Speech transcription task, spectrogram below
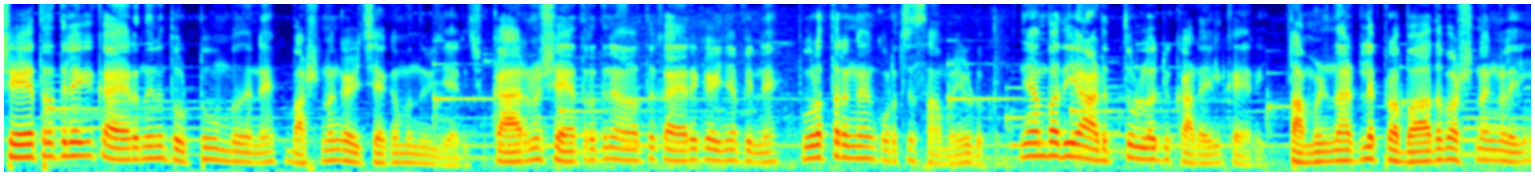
ക്ഷേത്രത്തിലേക്ക് കയറുന്നതിന് തൊട്ടു മുമ്പ് തന്നെ ഭക്ഷണം കഴിച്ചേക്കാമെന്ന് വിചാരിച്ചു. കാരണം ക്ഷേത്രത്തിനകത്ത് കയറി കഴിഞ്ഞാൽ പിന്നെ പുറത്തിറങ്ങാൻ കുറച്ച് സമയമെടുക്കും ഞാൻ പതിയെ അടുത്തുള്ള ഒരു കടയിൽ കയറി. തമിഴ്നാട്ടിലെ പ്രഭാത ഭക്ഷണങ്ങളിൽ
